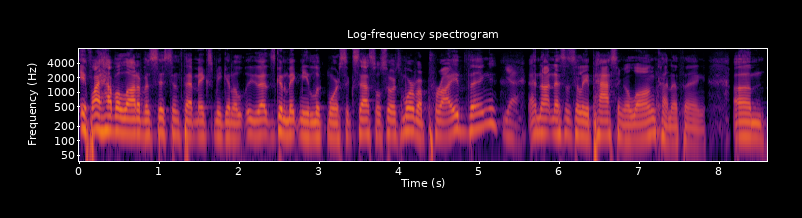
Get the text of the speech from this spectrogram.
if I have a lot of assistants, that makes me gonna that's gonna make me look more successful. So it's more of a pride thing, Yeah. and not necessarily a passing along kind of thing. Um,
